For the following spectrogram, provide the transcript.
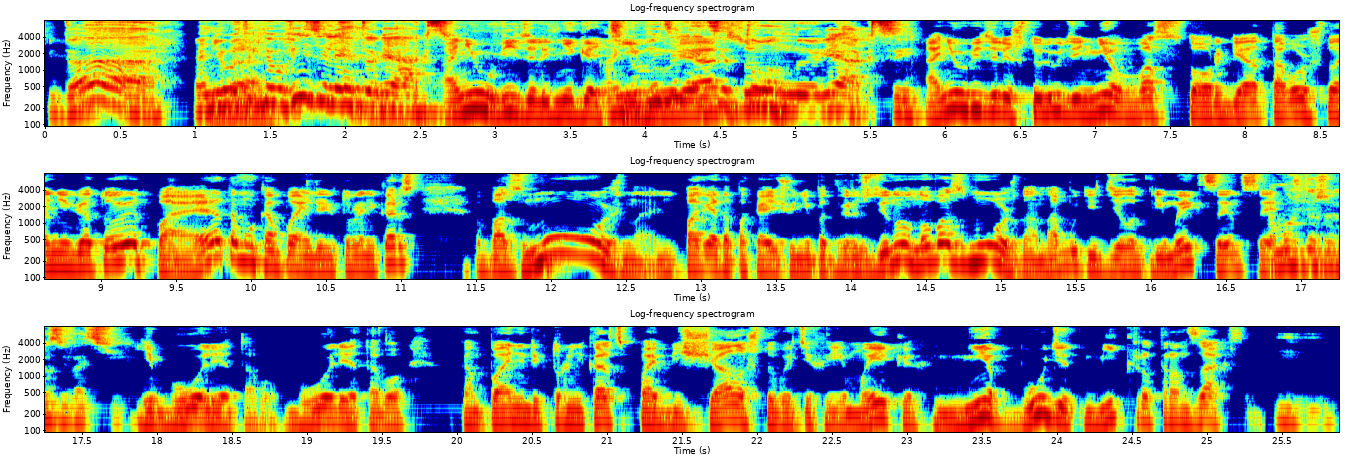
Да, они вот Да. таки увидели эту реакцию. они увидели Они негативную увидели эти реакцию. тонны реакций. Они увидели, что люди не в восторге от того, что они готовят, поэтому компания Electronic Arts, возможно, это пока еще не подтверждено, но возможно, она будет делать ремейк CNC. А может даже развивать серию. И более того, более того, компания Electronic Arts пообещала, что в этих ремейках не будет микротранзакций. Мгм.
